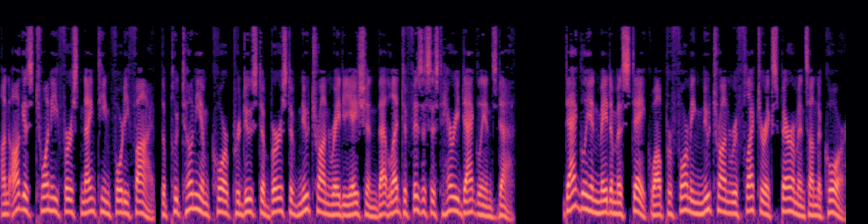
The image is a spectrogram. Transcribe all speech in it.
On August 21, 1945, the plutonium core produced a burst of neutron radiation that led to physicist Harry Daghlian's death. Daghlian made a mistake while performing neutron reflector experiments on the core.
